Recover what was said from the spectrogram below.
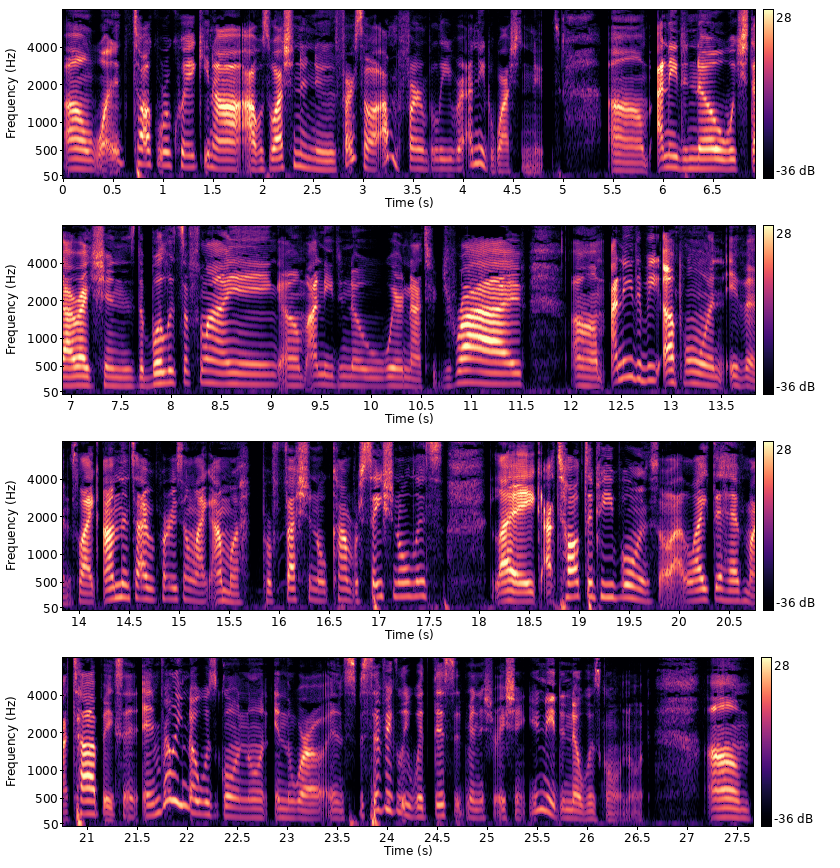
Um, wanted to talk real quick. You know, I, I was watching the news. First of all, I'm a firm believer. I need to watch the news. Um, I need to know which directions the bullets are flying. Um, I need to know where not to drive. Um, I need to be up on events. Like I'm the type of person like I'm a professional conversationalist. Like I talk to people and so I like to have my topics and, and really know what's going on in the world. And specifically with this administration, you need to know what's going on. Um,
